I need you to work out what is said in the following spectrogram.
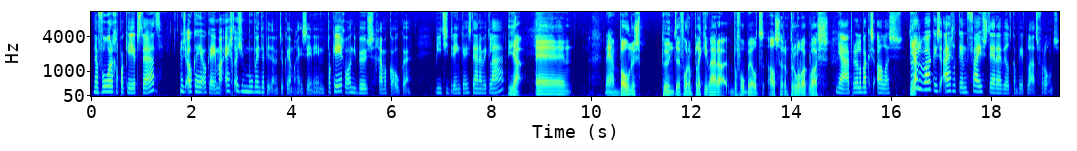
naar voren geparkeerd staat. Dus oké, oké. Maar echt, als je moe bent, heb je daar natuurlijk helemaal geen zin in. Parkeer gewoon die bus, gaan we koken. Biertje drinken, is daarna weer klaar. Ja, en nou ja, bonuspunten voor een plekje waren bijvoorbeeld als er een prullenbak was. Ja, prullenbak is alles. Ja. Prullenbak is eigenlijk een vijf sterren wildkampeerplaats voor ons.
